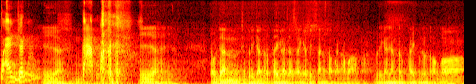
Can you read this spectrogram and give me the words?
panjang Iya, kapok. iya, iya. Mudah-mudahan diberikan terbaik aja. Saya nggak bisa mengucapkan apa-apa. Diberikan yang terbaik menurut Allah.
